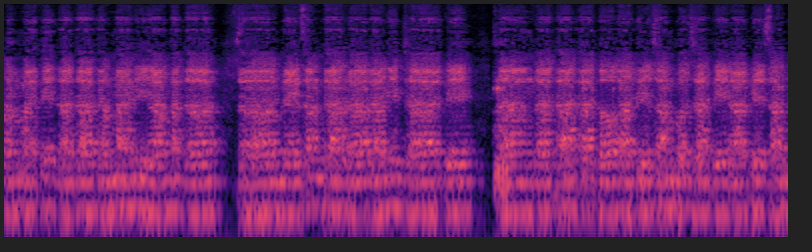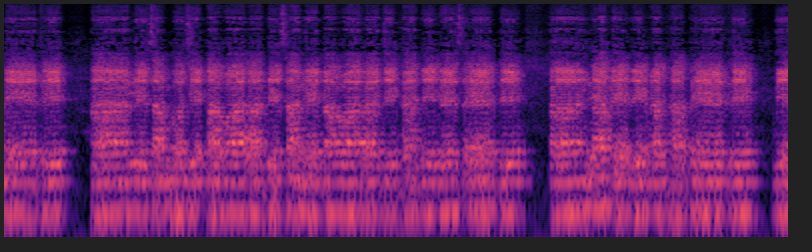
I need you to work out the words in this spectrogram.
ธรรมติตตาธรรมนิยามตาสัมเมสังฆารานิจติสังฆตาคโตอภิสัมพุสติอภิสัมเมติอภิสัมพุจิตวาอภิสัมเมตวาอจิกติเดเสติอัญญเปติปัฏฐเพติวิ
